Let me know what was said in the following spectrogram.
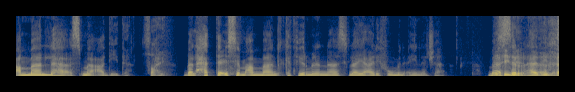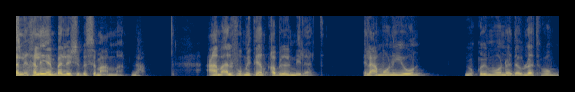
عمان لها أسماء عديدة صحيح بل حتى اسم عمان كثير من الناس لا يعرفوا من أين جاء ما سر هذه خلي الأسماء خلينا نبلش باسم عمان نعم. عام 1200 قبل الميلاد العمونيون يقيمون دولتهم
